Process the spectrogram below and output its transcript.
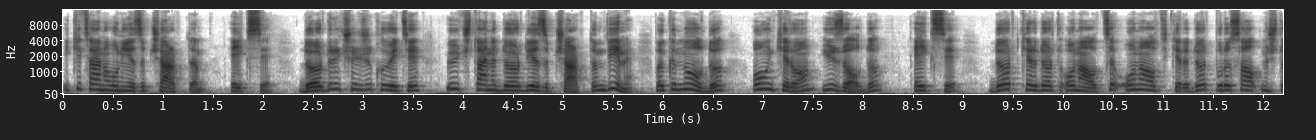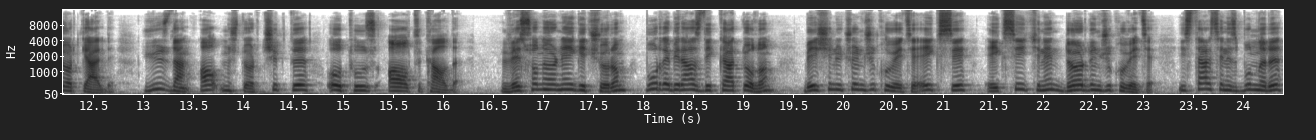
2 tane 10'u yazıp çarptım. Eksi. 4'ün 3. kuvveti 3 tane 4'ü yazıp çarptım değil mi? Bakın ne oldu? 10 kere 10 100 oldu. Eksi. 4 kere 4 16. 16 kere 4 burası 64 geldi. 100'den 64 çıktı. 36 kaldı. Ve son örneğe geçiyorum. Burada biraz dikkatli olun. 5'in 3. kuvveti eksi, eksi 2'nin 4. kuvveti. İsterseniz bunları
